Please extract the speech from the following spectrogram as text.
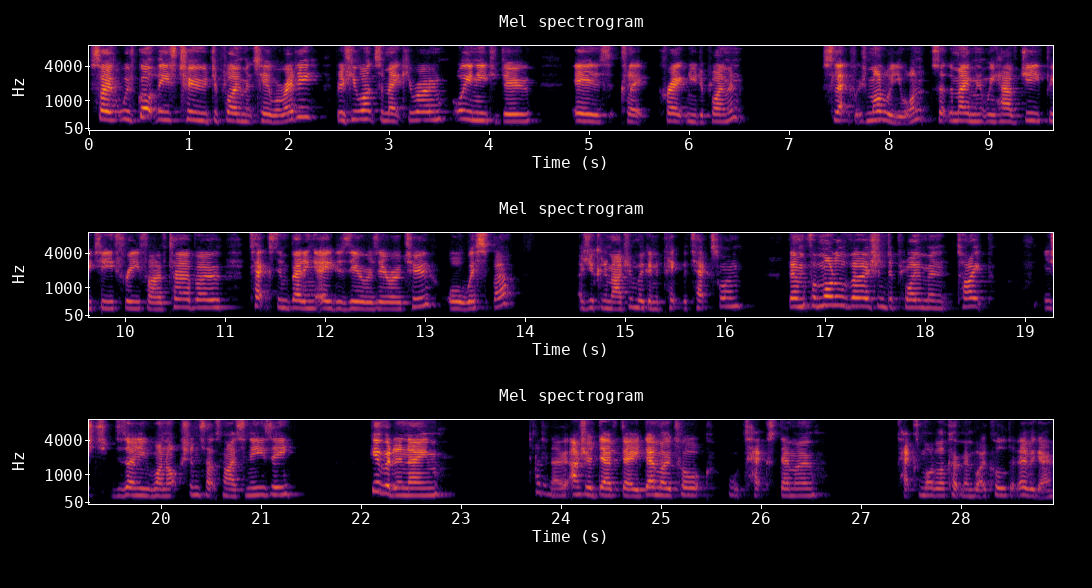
So we've got these two deployments here already, but if you want to make your own, all you need to do is click create new deployment, select which model you want. So at the moment we have GPT-3.5 Turbo, text embedding ADA 002 or Whisper. As you can imagine, we're going to pick the text one. Then for model version deployment type, there's only one option, so that's nice and easy. Give it a name. I don't know, Azure Dev Day demo talk or text demo, text model. I can't remember what I called it. There we go.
